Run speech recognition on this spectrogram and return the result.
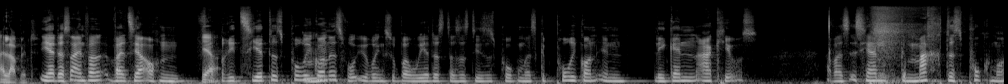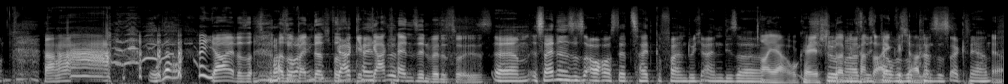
I love it. Ja, das einfach, weil es ja auch ein Ja. fabriziertes Porygon Mhm. ist, wo übrigens super weird ist, dass es dieses Pokémon Es gibt Porygon in Legenden Arceus. Aber es ist ja ein gemachtes Pokémon. Ah! Oder? ja, das, macht also wenn das, das gar ergibt gar Sinn. keinen Sinn, wenn es so ist. Ähm, es sei denn, es ist auch aus der Zeit gefallen durch einen dieser Ah ja, okay, stimmt, Stürmer. damit Also kannst ich du glaube, so alles. kannst du es erklären. Ja.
